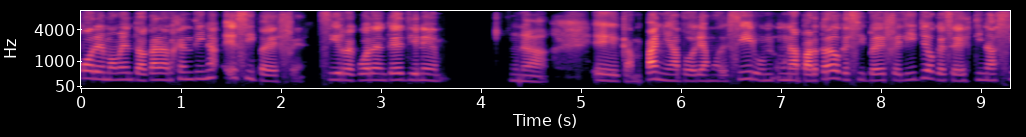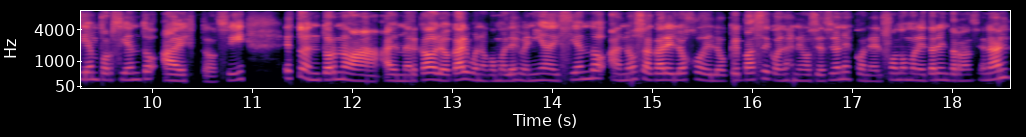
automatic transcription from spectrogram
por el momento acá en Argentina es IPF. ¿sí? Recuerden que tiene una eh, campaña, podríamos decir, un, apartado que es IPF Litio que se destina 100% a esto, ¿sí? Esto en torno al mercado local, bueno, como les venía diciendo, a no sacar el ojo de lo que pase con las negociaciones con el Fondo Monetario Internacional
